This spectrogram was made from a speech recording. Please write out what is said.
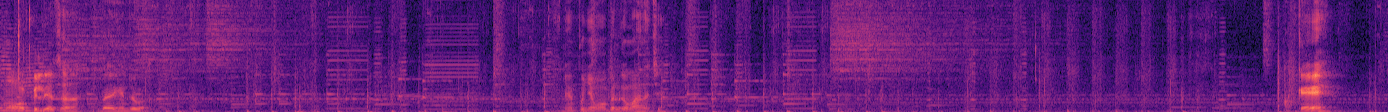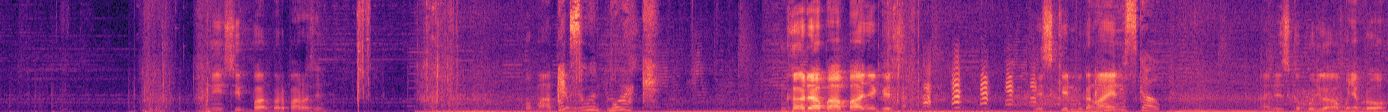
mobil di sana, bayangin coba. Yang punya mobil ke mana sih? Oke. Ini sih barbar parah sih. Kok mati ya Excellent work. Nggak ada apa-apanya guys. Ini skin bukan main. Nah ini scope gue juga gak punya bro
